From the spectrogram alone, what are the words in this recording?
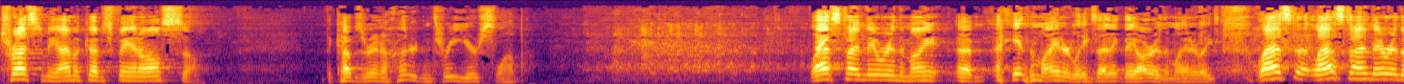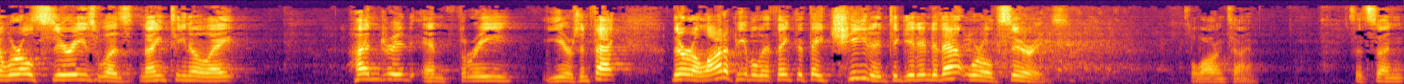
Trust me, I'm a Cubs fan also. The Cubs are in a 103 year slump. Last time they were in the, mi- uh, in the minor leagues, I think they are in the minor leagues. Last, uh, last time they were in the World Series was 1908. 103 years. In fact, there are a lot of people that think that they cheated to get into that World Series. It's a long time. Said, son,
